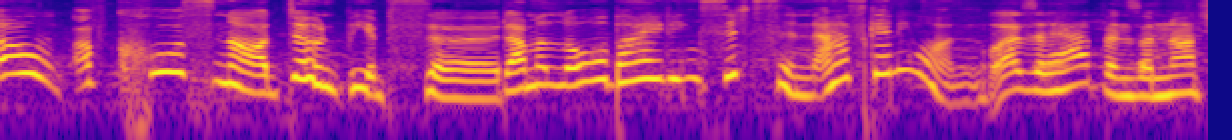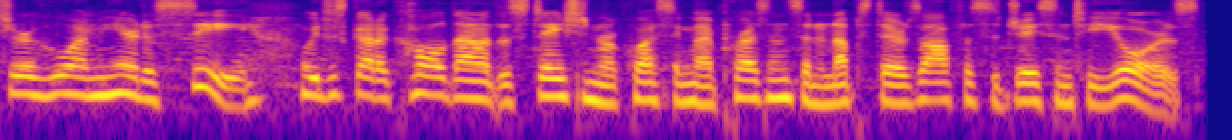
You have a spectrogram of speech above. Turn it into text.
Oh, of course not. Don't be absurd. I'm a law abiding citizen. Ask anyone. Well, as it happens, I'm not sure who I'm here to see. We just got a call down at the station requesting my presence in an upstairs office adjacent to yours.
